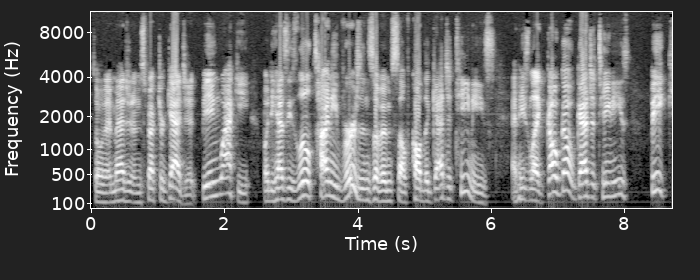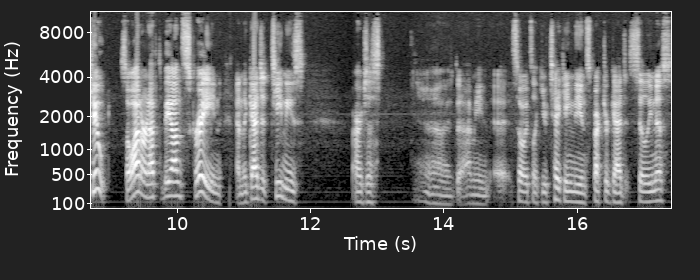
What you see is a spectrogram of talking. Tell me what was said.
So imagine Inspector Gadget being wacky, but he has these little tiny versions of himself called the Gadgetinis, and he's like, "Go, go, Gadgetinis, be cute, so I don't have to be on screen." And the Gadgetinis are just, uh, I mean, uh, so it's like you're taking the Inspector Gadget silliness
